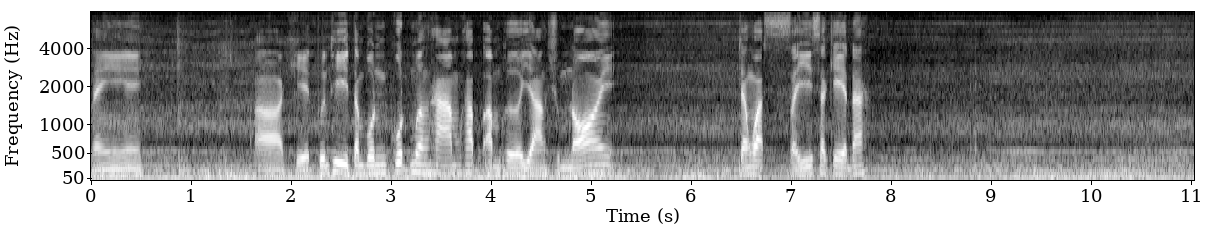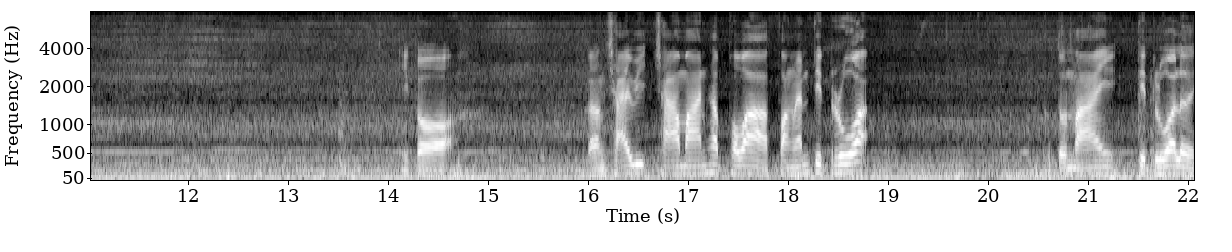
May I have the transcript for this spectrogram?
ในเขตพื้นที่ตำบลกุดเมืองฮามครับอำเภอยางชุมน้อย จังหวัดศรีสะเกดนะนี่ก็กำลังใช้วิชามานครับ เพราะว่าฝั่งนั้นติดรั้ว ต้นไม้ติดรั้วเลย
